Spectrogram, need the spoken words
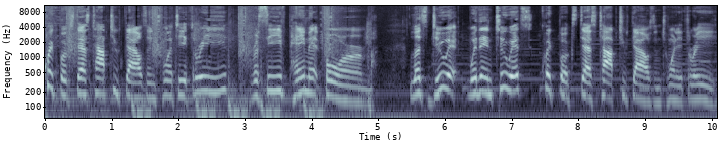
QuickBooks Desktop 2023 Receive Payment Form. Let's do it with Intuit's QuickBooks Desktop 2023.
